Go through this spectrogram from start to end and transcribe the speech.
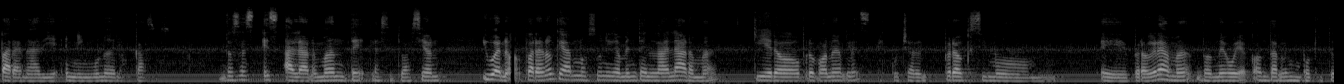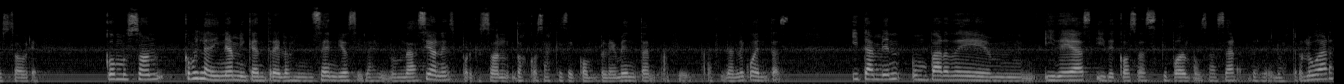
para nadie en ninguno de los casos. Entonces es alarmante la situación. Y bueno, para no quedarnos únicamente en la alarma, quiero proponerles escuchar el próximo eh, programa donde voy a contarles un poquito sobre cómo son, cómo es la dinámica entre los incendios y las inundaciones, porque son dos cosas que se complementan a, final de cuentas, y también un par de mm, ideas y de cosas que podemos hacer desde nuestro lugar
